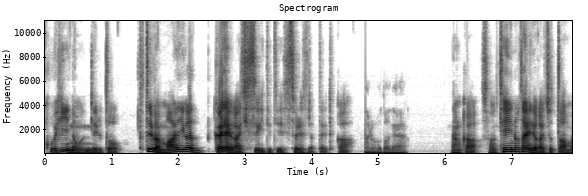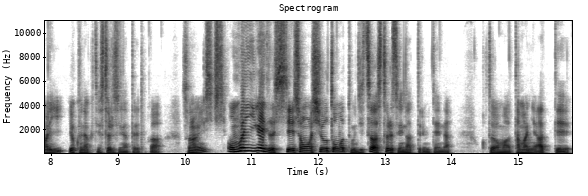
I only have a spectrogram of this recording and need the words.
コーヒー飲んでると、例えば周りがガヤガヤしすぎててストレスだったりとか、なるほどね。なんかその店員の態度がちょっとあんまり良くなくてストレスになったりとか、そのし思い描いてたシチュエーションをしようと思っても実はストレスになってるみたいなことがまあたまにあって、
